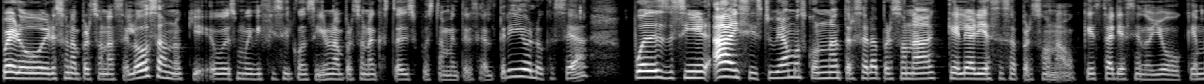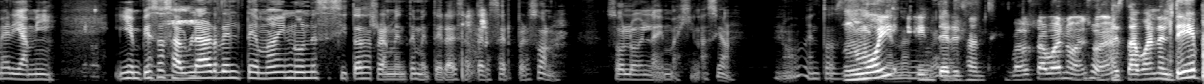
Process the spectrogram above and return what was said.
pero eres una persona celosa o, no o es muy difícil conseguir una persona que esté dispuesta a meterse al trío, lo que sea, puedes decir, ay, si estuviéramos con una tercera persona, ¿qué le harías a esa persona? ¿O qué estaría haciendo yo? ¿O qué me haría a mí? Y empiezas a hablar del tema y no necesitas realmente meter a esa tercera persona, solo en la imaginación. ¿No? Entonces, muy interesante. está bueno eso, ¿eh? Está bueno el tip.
